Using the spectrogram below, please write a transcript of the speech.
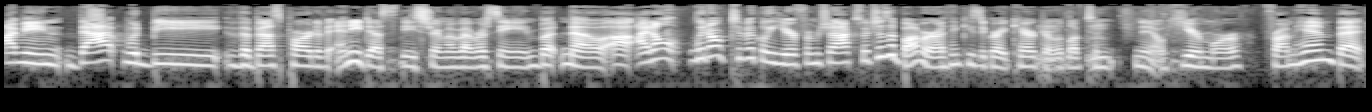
I mean, that would be the best part of any Destiny stream I've ever seen. But no, uh, I don't. We don't typically hear from Shaxx, which is a bummer. I think he's a great character. I would love to, you know, hear more from him. But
